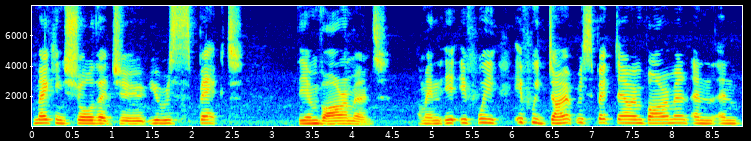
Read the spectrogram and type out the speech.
making sure that you you respect the environment. I mean, if we if we don't respect our environment and and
